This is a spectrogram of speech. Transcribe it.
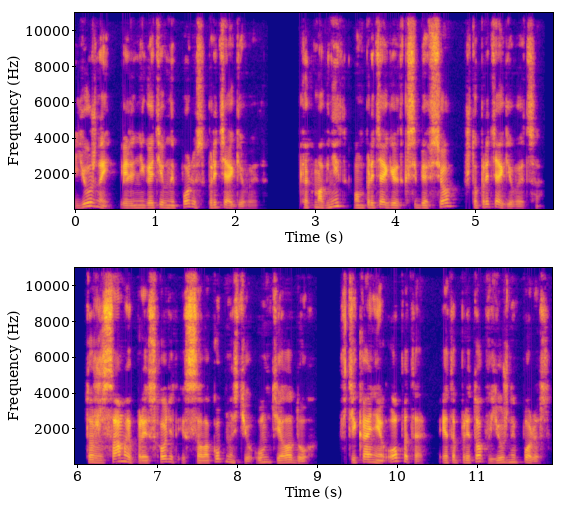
Южный или негативный полюс притягивает. Как магнит он притягивает к себе все, что притягивается. То же самое происходит и с совокупностью ум-тело-дух. Втекание опыта – это приток в Южный полюс.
